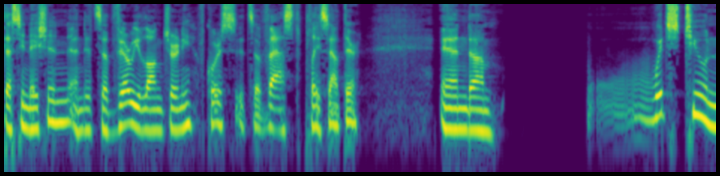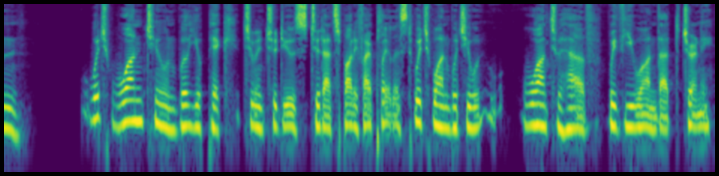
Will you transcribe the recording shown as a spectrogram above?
destination and it's a very long journey. Of course, it's a vast place out there. And, um, which tune which one tune will you pick to introduce to that Spotify playlist? Which one would you want to have with you on that journey?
